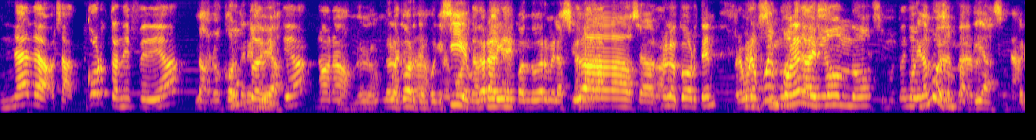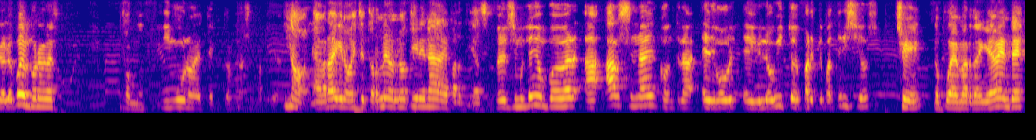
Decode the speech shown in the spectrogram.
nada, o sea, cortan FDA. No, no corten FDA. No, no. No, no, no lo corten, porque pero sigue, porque ahora viene cuando duerme la ciudad, o sea, no, lo corten. Pero, bueno, pueden poner de fondo, porque tampoco es un partidazo, pero lo pueden poner de fondo. Ninguno de este torneo es un partidazo. No, la verdad que no, este torneo no tiene nada de partidazo. Pero en simultáneo puede ver a Arsenal contra el, el Globito de Parque Patricios. Sí, lo pueden ver tranquilamente.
